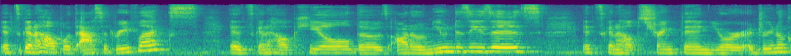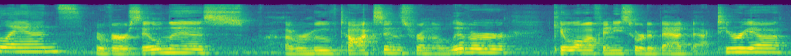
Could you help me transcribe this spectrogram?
it's gonna help with acid reflux, it's gonna help heal those autoimmune diseases, it's gonna help strengthen your adrenal glands, Reverse illness, uh, remove toxins from the liver, kill off any sort of bad bacteria.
